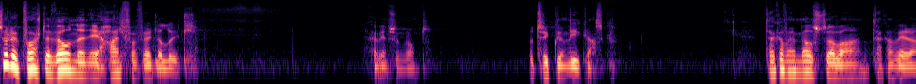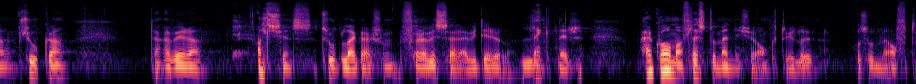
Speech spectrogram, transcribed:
så er det kvart at vånen er helt forferdelig lyd. Det er som grunn. Og trykker vi ganske. Det kan være møtstøva, det kan være sjuka, det kan være allsins trobelegar som fører vissar er vi der og lengt ned. Her kommer flest av mennesker ångt i løven, og som er ofte.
